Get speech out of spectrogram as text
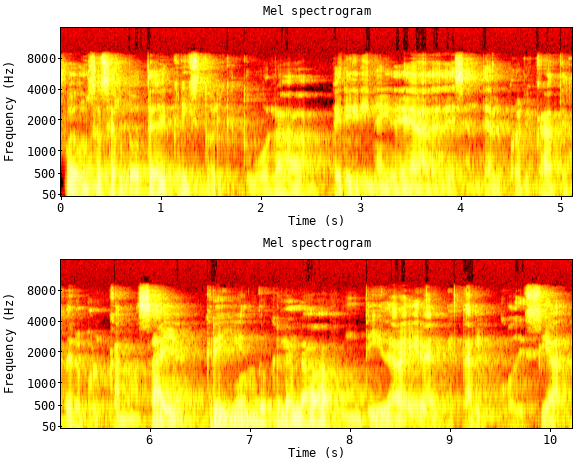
fue un sacerdote de Cristo el que tuvo la peregrina idea de descender por el cráter del volcán Masaya, creyendo que la lava fundida era el metal codiciado.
